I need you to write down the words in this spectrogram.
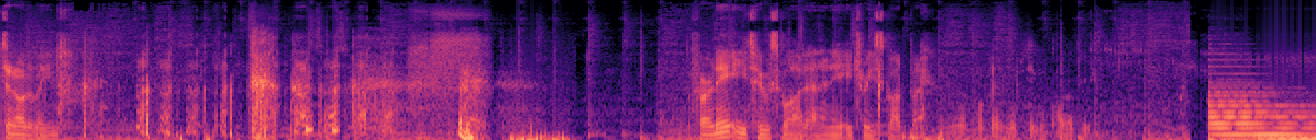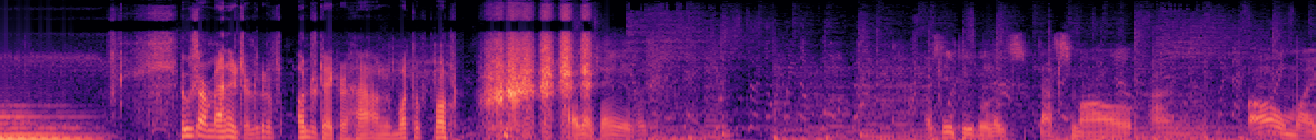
you know what I mean? For an 82 squad and an 83 squad, by. Who's our manager? Look at the Undertaker hat on. What the fuck? I don't change it. I've seen people like s- that small and oh my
